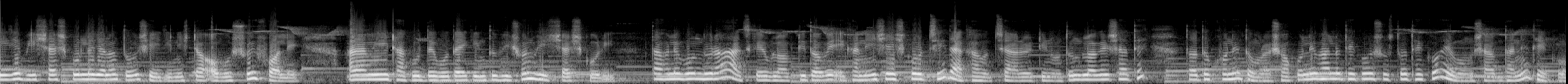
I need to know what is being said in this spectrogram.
এই যে বিশ্বাস করলে জানো তো, সেই জিনিসটা অবশ্যই ফলে। আর আমি এই ঠাকুর দেবতায় কিন্তু ভীষণ বিশ্বাস করি। তাহলে বন্ধুরা, আজকের ব্লগটি তবে এখানেই শেষ করছি। দেখা হচ্ছে আরও একটি নতুন ব্লগের সাথে। ততক্ষণে তোমরা সকলে ভালো থেকো, সুস্থ থেকো এবং সাবধানে থেকো।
